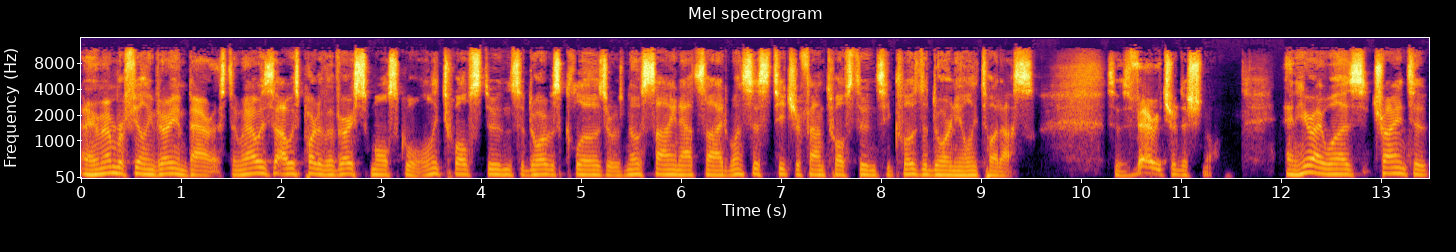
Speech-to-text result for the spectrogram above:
And I remember feeling very embarrassed. And I was I was part of a very small school, only 12 students, the door was closed, there was no sign outside. Once this teacher found 12 students, he closed the door and he only taught us. So it was very traditional. And here I was trying to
